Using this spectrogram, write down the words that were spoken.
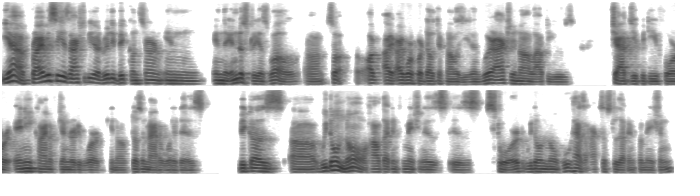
Yeah, privacy is actually a really big concern in in the industry as well. Uh, so uh, I, I work for Dell Technologies, and we're actually not allowed to use Chat GPT for any kind of generative work. You know, doesn't matter what it is, because uh, we don't know how that information is is stored. We don't know who has access to that information,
